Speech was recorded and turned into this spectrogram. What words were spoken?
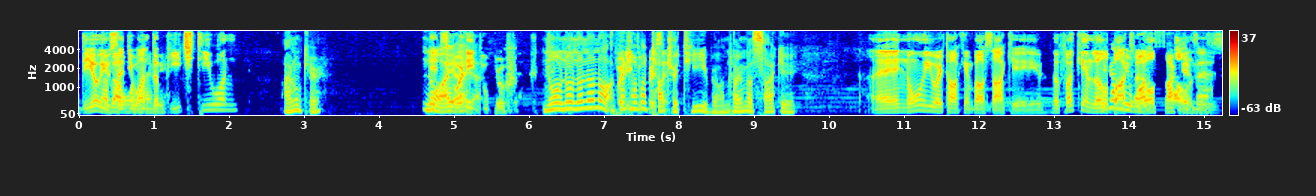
Dio, you About said you want the peach tea one. I don't care. No, it's I, I forty-two uh, proof. no no no no no. I'm not talking about 42%. Tatra tea, bro. I'm talking about sake. I know you were talking about sake. The fucking little box with all wanting sake balls now. is.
